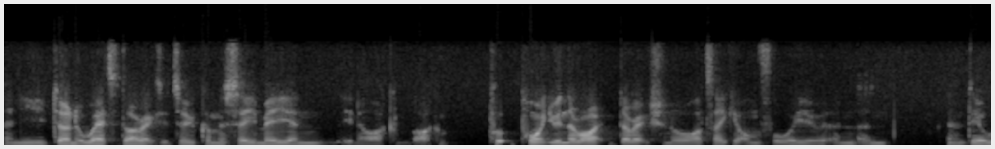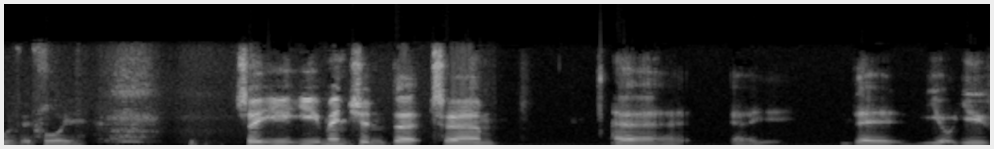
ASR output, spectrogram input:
and you don't know where to direct it to, come and see me, and you know I can I can put, point you in the right direction, or I'll take it on for you and and, and deal with it for you. So you you mentioned that um, uh, uh, the you you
